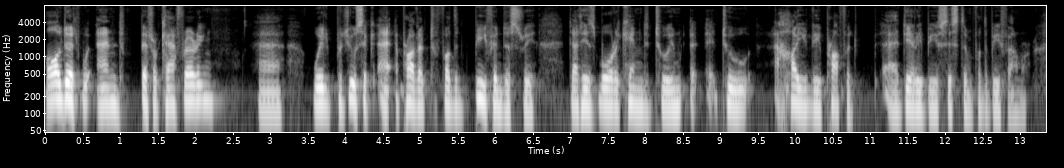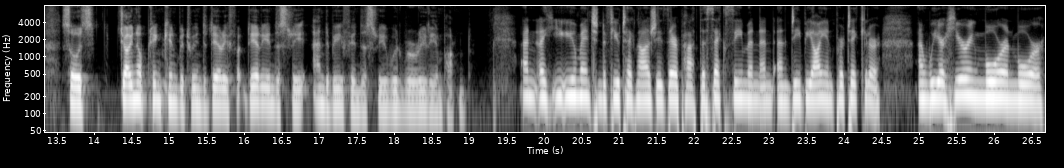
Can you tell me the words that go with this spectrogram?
all that w- and better calf rearing uh, will produce a, a, product for the beef industry that is more akin to uh, to a highly profit uh, dairy beef system for the beef farmer. So it's join up thinking between the dairy dairy industry and the beef industry would be really important. And like you mentioned a few technologies there, Pat, the sex semen and, and DBI in particular. And we are hearing more and more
